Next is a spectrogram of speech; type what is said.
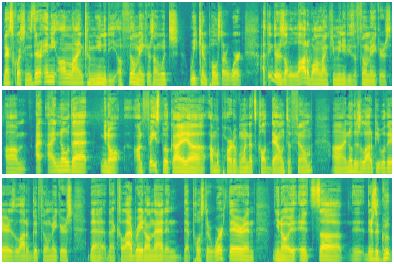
Next question, is there any online community of filmmakers on which we can post our work? I think there's a lot of online communities of filmmakers. Um I I know that, you know, on Facebook, I uh, I'm a part of one that's called Down to Film. Uh, I know there's a lot of people there. There's a lot of good filmmakers that that collaborate on that and that post their work there. And you know, it, it's uh, it, there's a group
